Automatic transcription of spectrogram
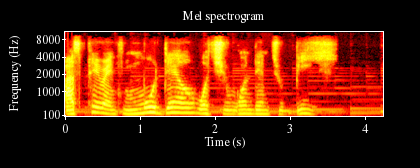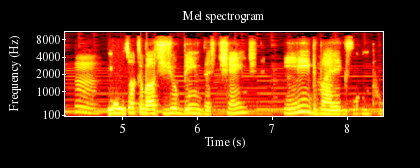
As parents, model what you want them to be. Mm. We talked about you being the change. Lead by example.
